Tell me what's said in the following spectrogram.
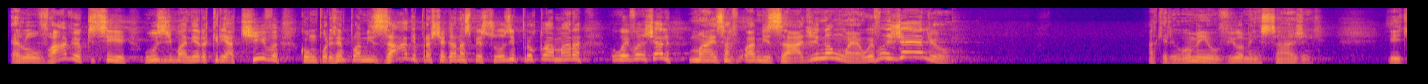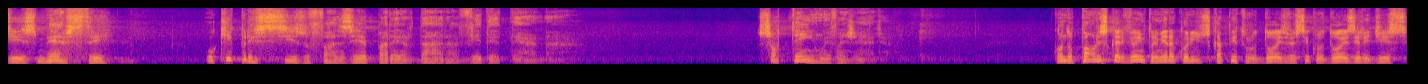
É louvável que se use de maneira criativa, como por exemplo, amizade para chegar nas pessoas e proclamar o Evangelho, mas a amizade não é o Evangelho. Aquele homem ouviu a mensagem e diz: Mestre, o que preciso fazer para herdar a vida eterna? Só tem um Evangelho. Quando Paulo escreveu em 1 Coríntios capítulo 2, versículo 2, ele diz:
